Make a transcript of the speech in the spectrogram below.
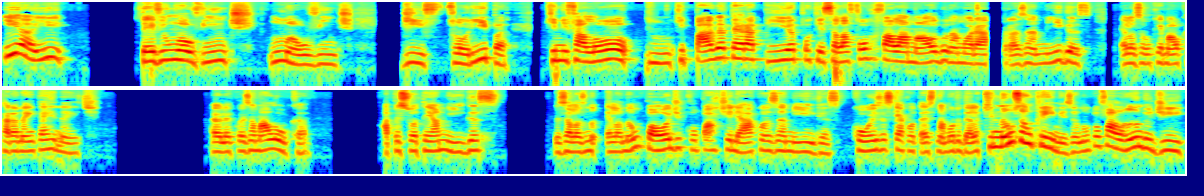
E aí, teve um ouvinte, uma ouvinte de Floripa, que me falou hum, que paga terapia, porque se ela for falar mal do namorado para as amigas, elas vão queimar o cara na internet. Aí olha coisa maluca. A pessoa tem amigas, mas ela, ela não pode compartilhar com as amigas coisas que acontecem no namoro dela, que não são crimes. Eu não estou falando de,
